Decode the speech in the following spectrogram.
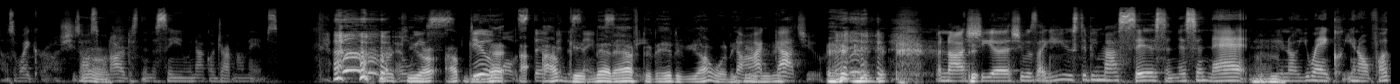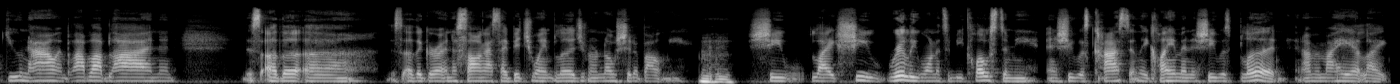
I was a white girl. She's also Oh. an artist in the scene. We're not gonna drop no names. Fuck you. I'm getting that. I, I'm getting that city. after the interview. I want to No, hear I it. got you. but nah, she uh, she was like, you used to be my sis and this and that, and Mm-hmm. you know, you ain't, you know, fuck you now, and blah blah blah. And then this other uh, this other girl in the song, I said, bitch, you ain't blood, you don't know shit about me. hmm She like she really wanted to be close to me, and she was constantly claiming that she was blood, and I'm in my head like,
